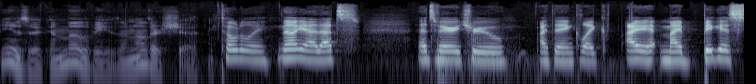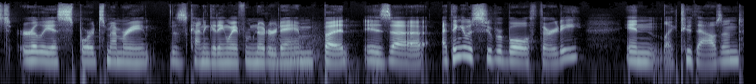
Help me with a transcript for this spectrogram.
music and movies and other shit. Totally. No, yeah, that's that's very true. I think like I my biggest earliest sports memory this is kind of getting away from Notre Dame, but is uh I think it was Super Bowl 30 in like 2000.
